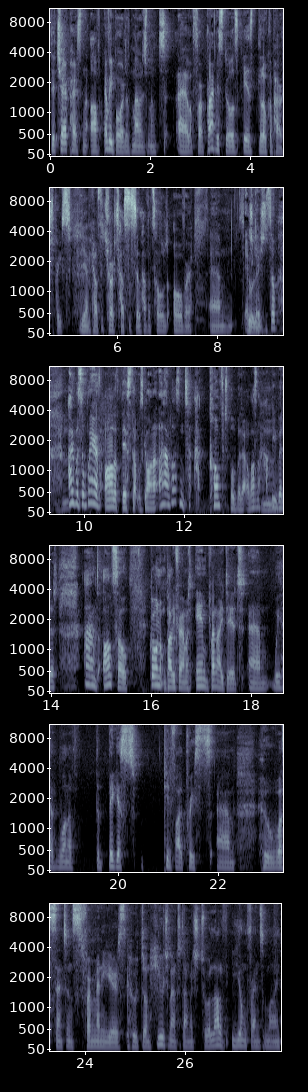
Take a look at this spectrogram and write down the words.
the chairperson of every board of management uh, for primary schools is the local parish priest, Yeah. because the church has to still have its hold over um, education. So I was aware of all of this that was going on, and I wasn't ha- comfortable with it. I wasn't happy with it. And also, growing up in Ballyfermot, in when I did, um, we had one of the biggest paedophile priests um, who was sentenced for many years, who'd done huge amount of damage to a lot of young friends of mine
